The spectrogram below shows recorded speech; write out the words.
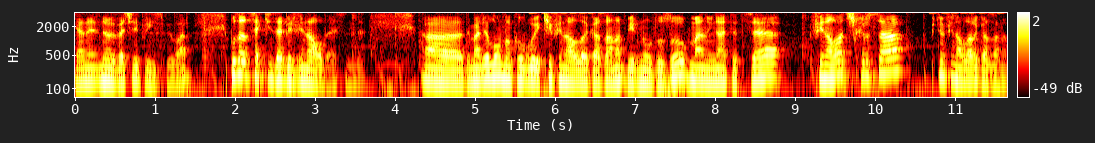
Yəni növbəçilik prinsipi var. Bu da 8-də 1 finaldır əslində. Ə, Deməli London klubu 2 finalı qazanıb, birini uduzub. Man United isə finala çıxırsa bütün finalları qazanıb.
